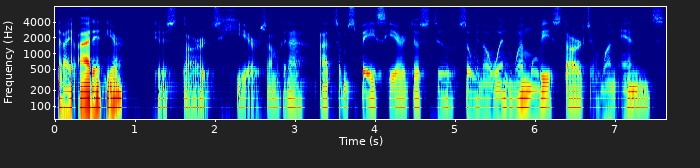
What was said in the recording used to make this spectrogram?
that I added here. It starts here. So I'm going to add some space here just to, so we know when one movie starts and one ends.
